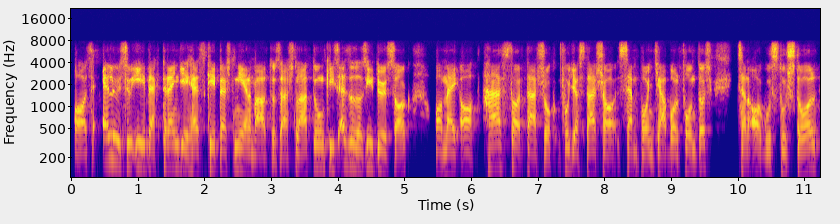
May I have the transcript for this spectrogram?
az előző évek trendjéhez képest milyen változást látunk, hisz ez az az időszak, amely a háztartások fogyasztása szempontjából fontos, hiszen augusztustól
